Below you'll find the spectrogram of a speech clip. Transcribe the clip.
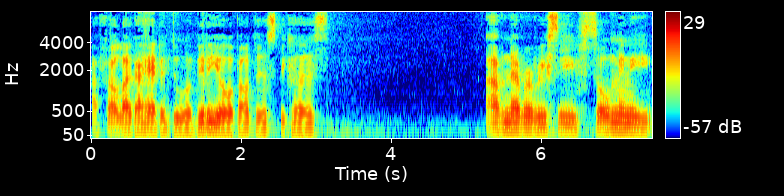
I felt like I had to do a video about this because I've never received so many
